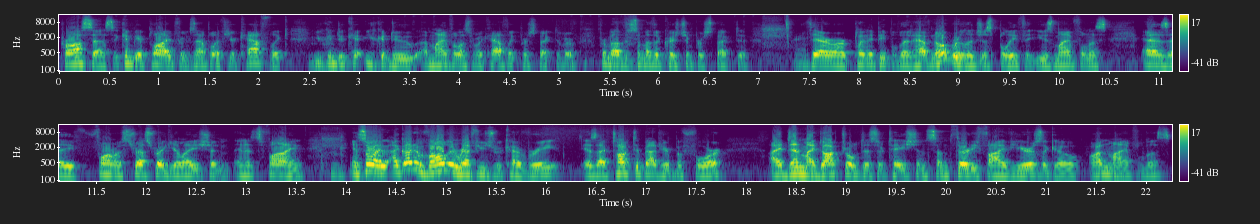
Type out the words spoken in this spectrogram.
process. It can be applied, for example, if you're Catholic, you can do ca- you can do a mindfulness from a Catholic perspective or from other some other Christian perspective. There are plenty of people that have no religious belief that use mindfulness as a form of stress regulation, and it's fine. And so I, I got involved in refuge recovery, as I've talked about here before. I had done my doctoral dissertation some 35 years ago on mindfulness,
